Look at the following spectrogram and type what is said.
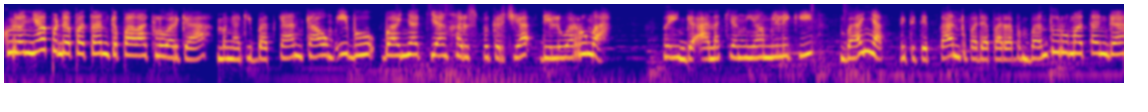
Kurangnya pendapatan kepala keluarga mengakibatkan kaum ibu banyak yang harus bekerja di luar rumah, sehingga anak yang ia miliki banyak dititipkan kepada para pembantu rumah tangga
